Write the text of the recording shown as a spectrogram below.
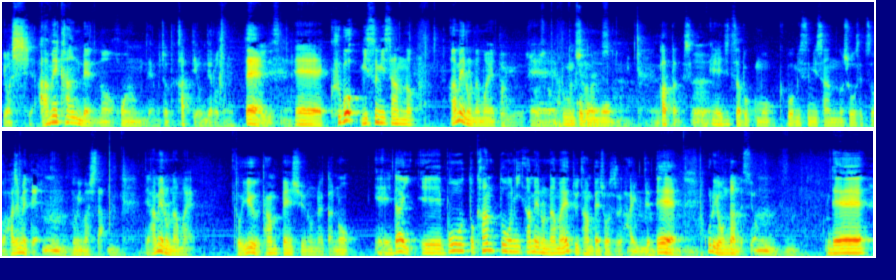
よし雨関連の本でもちょっと買って読んでやろうと思って、いいですね。えー久保みすみさんの「雨の名前」という、えー文庫本を買ったんですよ、えええー実は僕も久保みすみさんの小説を初めてうん。読みました「で雨の名前」という短編集の中の、えー第、えー冒頭関東に雨の名前という短編小説が入ってて、これ読んだんですよ、で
